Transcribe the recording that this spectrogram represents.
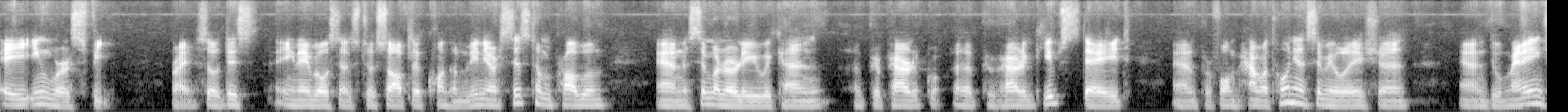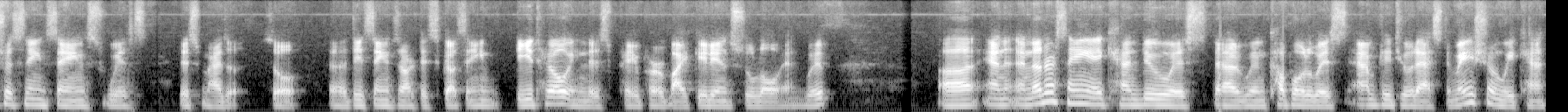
inverse phi right? So this enables us to solve the quantum linear system problem. And similarly, we can uh, prepare, uh, prepare the Gibbs state and perform Hamiltonian simulation and do many interesting things with this method. So uh, these things are discussed in detail in this paper by Gilyén Sulo and Wiebe. Uh, and another thing it can do is that when coupled with amplitude estimation, we can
